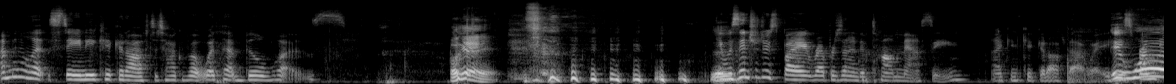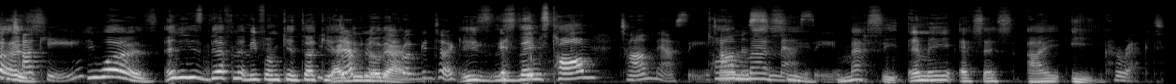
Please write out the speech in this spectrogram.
I'm going to let Staney kick it off to talk about what that bill was. Okay. It was introduced by Representative Tom Massie. I can kick it off that way. It was. from Kentucky. He was. And he's definitely from Kentucky. I do know that. from Kentucky. He's, his name's Tom. Tom Massie. Tom Thomas Massie. Massie. M A S S I E. Correct.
